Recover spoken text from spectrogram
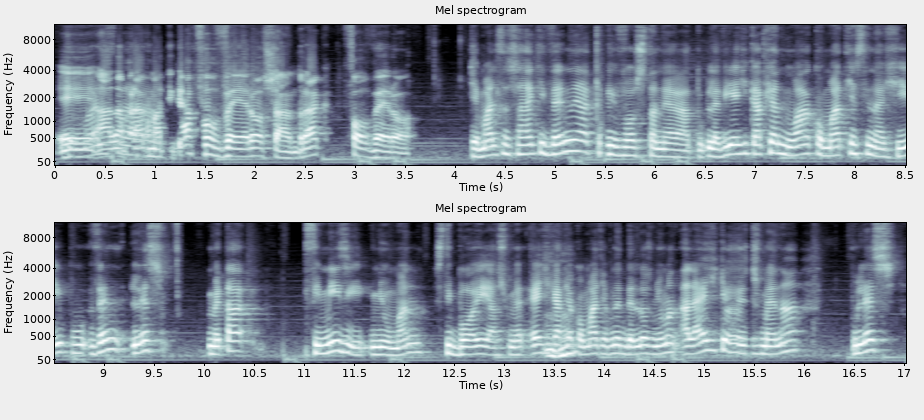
Ε, Και μάλιστα- Αλλά πραγματικά φοβερό soundtrack. Φοβερό. Και μάλιστα Σάκη δεν είναι ακριβώς στα νερά του. Δηλαδή έχει κάποια νουά κομμάτια στην αρχή που δεν λες. Μετά θυμίζει Νιούμαν στην πορεία, ας πούμε. Έχει κάποια κομμάτια που είναι εντελώς Νιούμαν, αλλά έχει και ορισμένα που λες.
